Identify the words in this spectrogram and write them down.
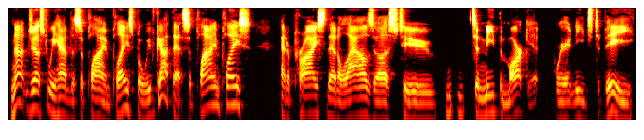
not just we have the supply in place, but we've got that supply in place at a price that allows us to to meet the market where it needs to be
